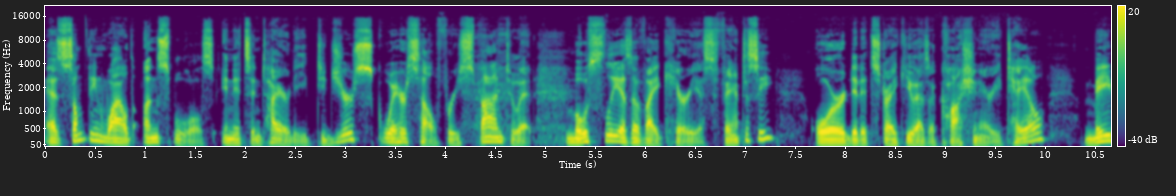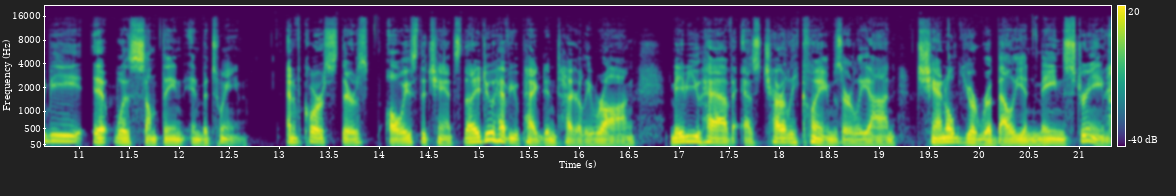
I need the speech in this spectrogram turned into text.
As Something Wild unspools in its entirety, did your square self respond to it mostly as a vicarious fantasy, or did it strike you as a cautionary tale? Maybe it was something in between. And of course, there's always the chance that I do have you pegged entirely wrong. Maybe you have, as Charlie claims early on, channeled your rebellion mainstream,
